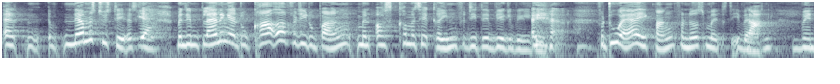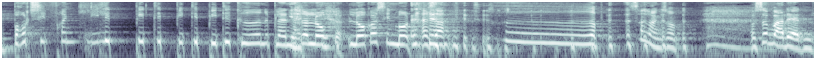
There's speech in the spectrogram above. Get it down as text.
er nærmest hysterisk. Ja. Men det er en blanding af, at du græder, fordi du er bange, men også kommer til at grine, fordi det er virkelig, virkelig ja. For du er ikke bange for noget som helst i verden. men- Bortset fra en lille bitte, bitte, bitte kødende plante, Ja, ja, der lukker, lukker sin mund. Altså, øh, så langsomt. Og så var det, at, den-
